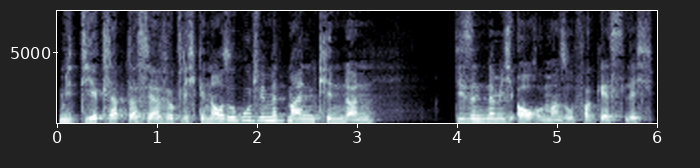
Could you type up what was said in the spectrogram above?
Mit dir klappt das ja wirklich genauso gut wie mit meinen Kindern. Die sind nämlich auch immer so vergesslich.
